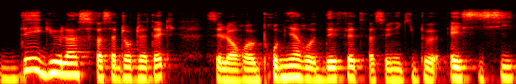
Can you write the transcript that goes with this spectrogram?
dégueulasse face à Georgia Tech. C'est leur euh, première défaite face à une équipe euh, ACC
